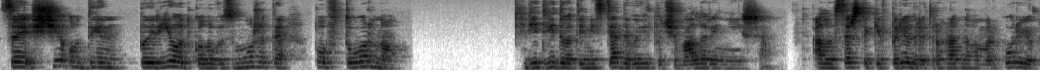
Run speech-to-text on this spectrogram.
Це ще один період, коли ви зможете повторно відвідувати місця, де ви відпочивали раніше. Але все ж таки в період ретроградного Меркурію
